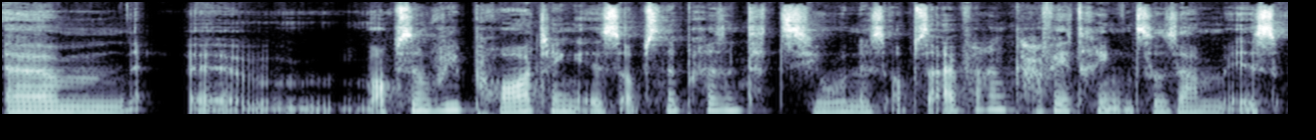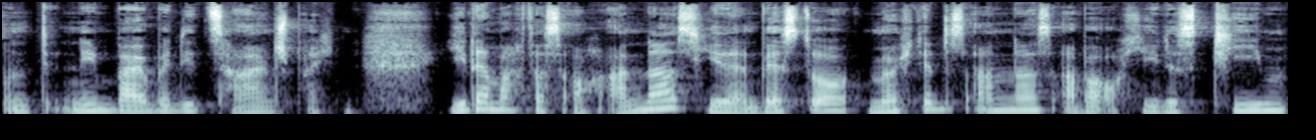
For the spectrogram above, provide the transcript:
ähm, äh, ob es ein Reporting ist, ob es eine Präsentation ist, ob es einfach ein Kaffee trinken zusammen ist und nebenbei über die Zahlen sprechen. Jeder macht das auch anders, jeder Investor möchte das anders, aber auch jedes Team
